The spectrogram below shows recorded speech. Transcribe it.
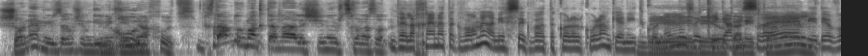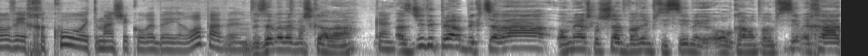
שונה מיוזרים שמגיעים מגיעים מחו"ל. מהחוץ. סתם דוגמה קטנה לשינויים שצריכים לעשות. ולכן אתה כבר אומר, אני אעשה כבר את הכל על כולם, כי אני אתכונן לזה, כי גם ישראל. יבואו ויחקו את מה שקורה באירופה, ו... וזה באמת מה שקרה. כן. אז GDPR בקצרה אומר שלושה דברים בסיסיים, או כמה דברים בסיסיים. אחד,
